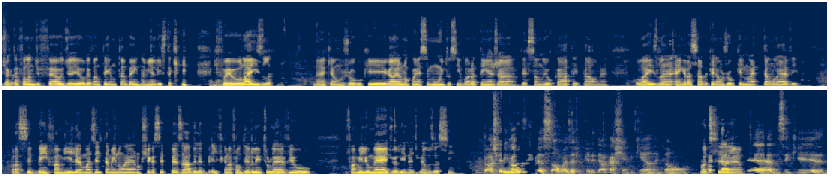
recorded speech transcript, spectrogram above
Já que tá falando de Feld aí, eu levantei um também na minha lista aqui, que foi o La Isla, né? Que é um jogo que a galera não conhece muito, assim, embora tenha já versão no Yukata e tal, né? O La Isla é engraçado que ele é um jogo que ele não é tão leve para ser bem família, mas ele também não é, não chega a ser pesado. Ele, é, ele fica na fronteira entre o leve e o, o família e o médio ali, né? Digamos assim. Eu acho que ele causa essa impressão, mas é porque ele tem uma caixinha pequena, então. Pode ser, é. é. não sei o que, é,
